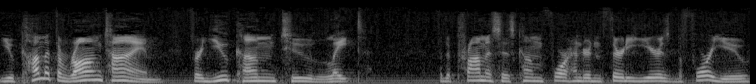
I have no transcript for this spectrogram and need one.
you come at the wrong time, for you come too late. For the promise has come 430 years before you,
